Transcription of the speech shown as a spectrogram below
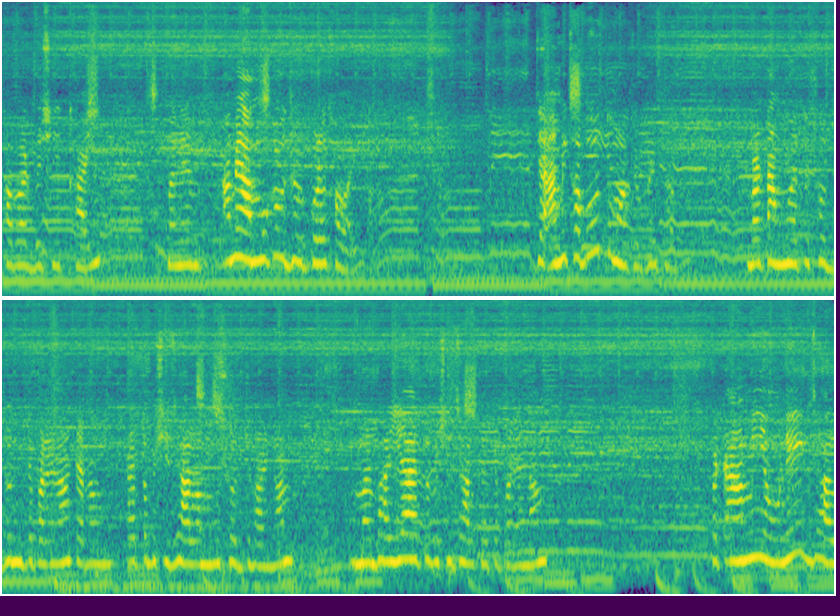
খাবার বেশি খাই। মানে আমি আম্মুকেও জোর করে খাওয়াই। যে আমি খাব তোমাকে খাইতে হবে বাট আম্মু এত সহ্য নিতে পারে না, কেন? এত বেশি ঝাল আম্মু সহ্য হয় না। আমার ভাইয়া এত বেশি ঝাল খেতে পারে না। বাট আমি অনেক ঝাল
